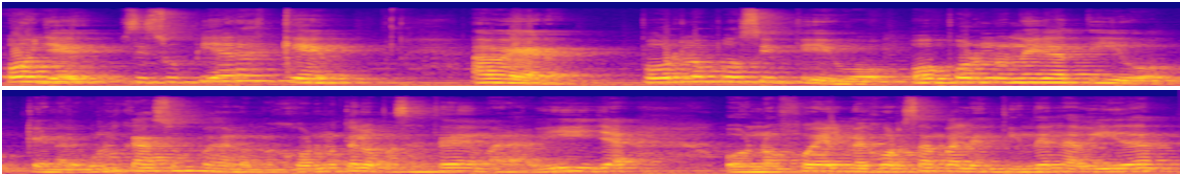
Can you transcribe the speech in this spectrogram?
Oye, si supieras que, a ver, por lo positivo o por lo negativo, que en algunos casos pues a lo mejor no te lo pasaste de maravilla o no fue el mejor San Valentín de la vida,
